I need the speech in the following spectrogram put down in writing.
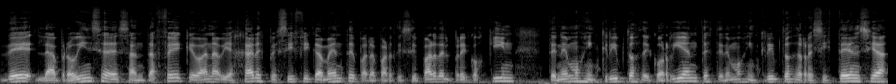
de la provincia de Santa Fe que van a viajar específicamente para participar del Precosquín. Tenemos inscriptos de Corrientes, tenemos inscriptos de Resistencia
